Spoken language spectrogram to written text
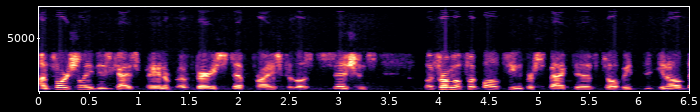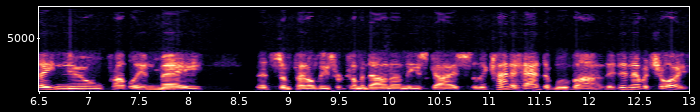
unfortunately, these guys are paying a, a very stiff price for those decisions. But from a football team perspective, Toby, you know, they knew probably in May that some penalties were coming down on these guys, so they kind of had to move on. They didn't have a choice.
